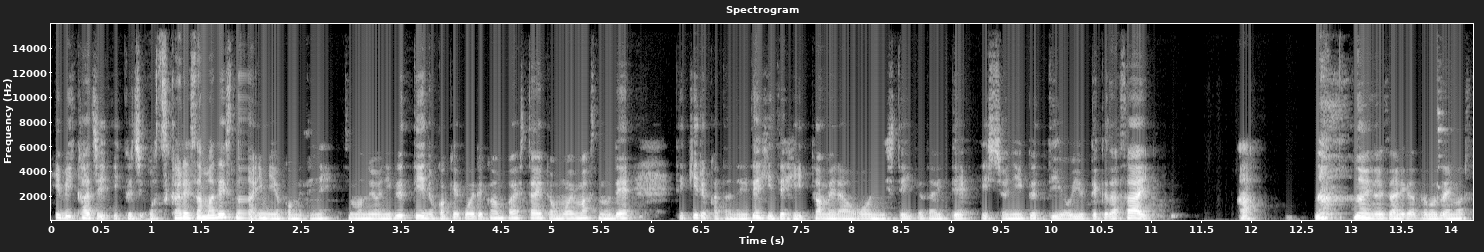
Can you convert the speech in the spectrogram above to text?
日々家事、育児お疲れ様ですの意味を込めてね、いつものようにグッディの掛け声で乾杯したいと思いますので、できる方ね、ぜひぜひカメラをオンにしていただいて、一緒にグッディを言ってください。あ、ノイノイさんありがとうございます。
